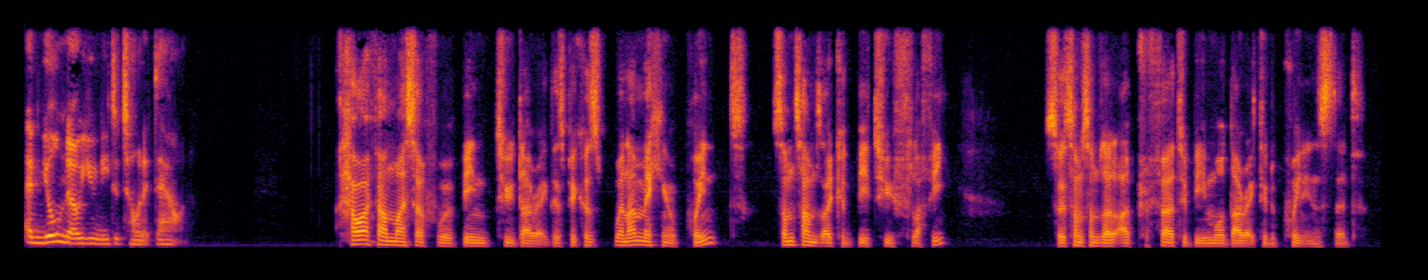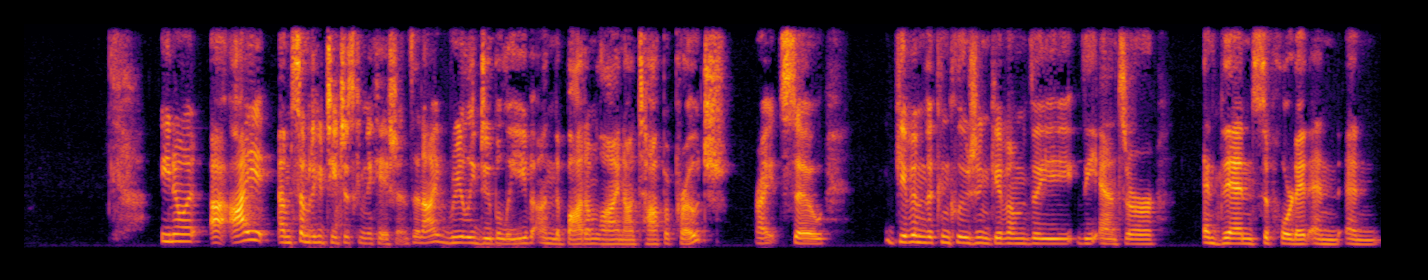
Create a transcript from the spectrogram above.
and you'll know you need to tone it down. How I found myself with being too direct is because when I'm making a point, sometimes I could be too fluffy. So sometimes I, I prefer to be more direct to the point instead you know what? I, am somebody who teaches communications, and I really do believe on the bottom line on top approach, right? So give him the conclusion, give him the the answer, and then support it and and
